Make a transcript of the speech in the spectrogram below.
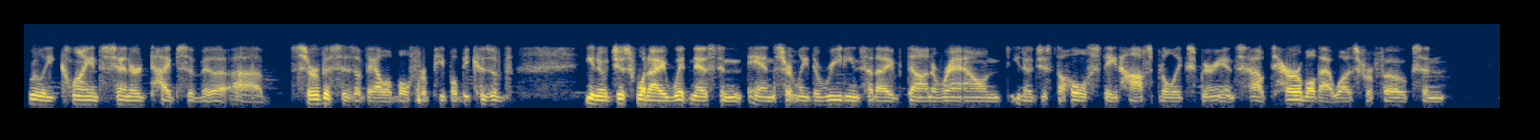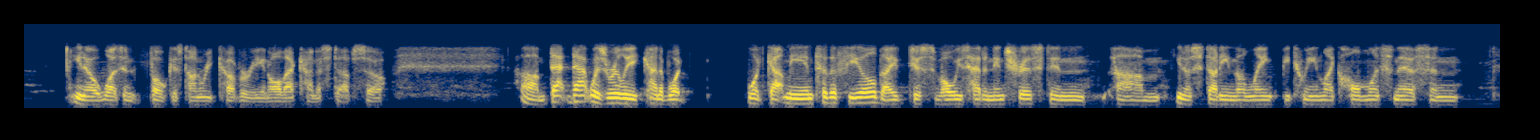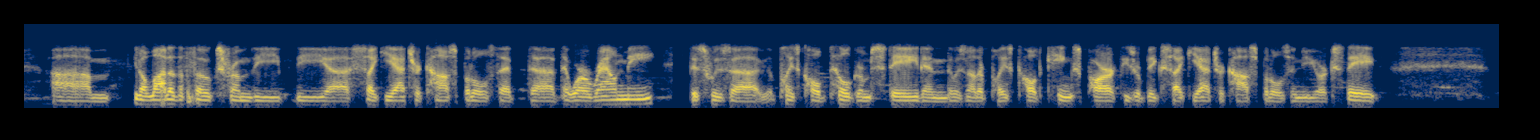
really client-centered types of uh, uh, services available for people because of you know just what I witnessed and and certainly the readings that I've done around you know just the whole state hospital experience how terrible that was for folks and you know it wasn't focused on recovery and all that kind of stuff so um, that that was really kind of what what got me into the field. I just have always had an interest in um, you know studying the link between like homelessness and um, you know, a lot of the folks from the the uh, psychiatric hospitals that uh, that were around me. This was uh, a place called Pilgrim State, and there was another place called Kings Park. These were big psychiatric hospitals in New York State.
